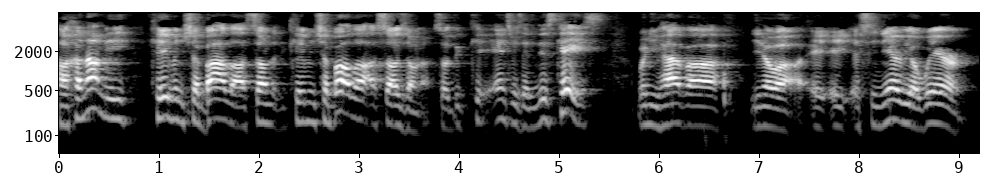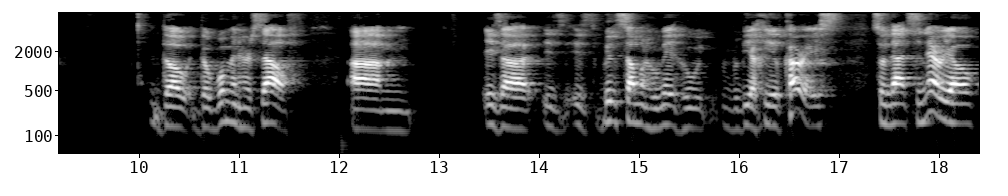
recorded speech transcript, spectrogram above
Hachanami kevin shabala kevin shabala asazona. So the answer is in this case, when you have a, you know, a, a, a scenario where the, the woman herself um, is, a, is, is with someone who, may, who would be a of kares, so in that scenario,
